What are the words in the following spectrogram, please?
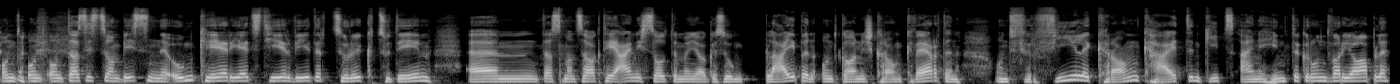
Und und und das ist so ein bisschen eine Umkehr jetzt hier wieder zurück zu dem, ähm, dass man sagt, hey, eigentlich sollte man ja gesund bleiben und gar nicht krank werden. Und für viele Krankheiten gibt's eine Hintergrundvariable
